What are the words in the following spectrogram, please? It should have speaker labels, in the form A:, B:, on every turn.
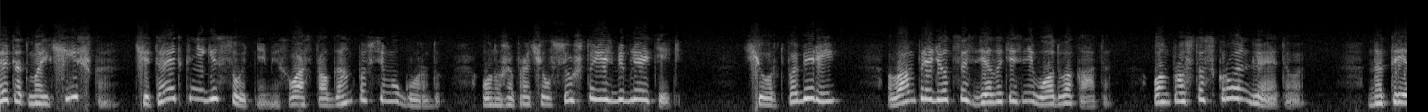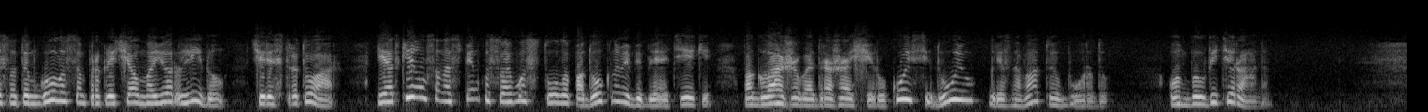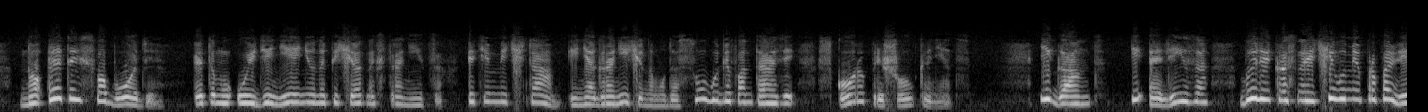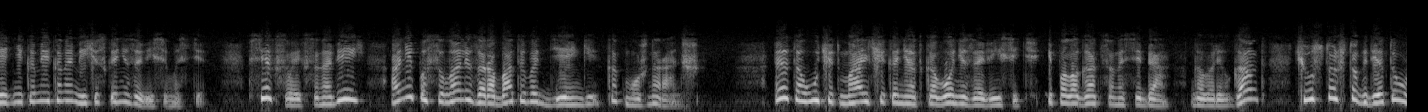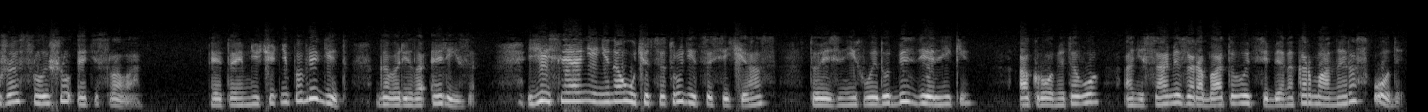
A: «Этот мальчишка читает книги сотнями», — хвастал Гант по всему городу. «Он уже прочел все, что есть в библиотеке». «Черт побери! Вам придется сделать из него адвоката. Он просто скроен для этого». Натреснутым голосом прокричал майор Лидл через тротуар и откинулся на спинку своего стула под окнами библиотеки, поглаживая дрожащей рукой седую грязноватую бороду. Он был ветераном. Но этой свободе, этому уединению на печатных страницах, этим мечтам и неограниченному досугу для фантазий скоро пришел конец. И Гант, и Элиза были красноречивыми проповедниками экономической независимости. Всех своих сыновей они посылали зарабатывать деньги как можно раньше. «Это учит мальчика ни от кого не зависеть и полагаться на себя», — говорил Гант, чувствуя, что где-то уже слышал эти слова. «Это им ничуть не повредит», — говорила Элиза. «Если они не научатся трудиться сейчас, то из них выйдут бездельники. А кроме того, они сами зарабатывают себе на карманные расходы».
